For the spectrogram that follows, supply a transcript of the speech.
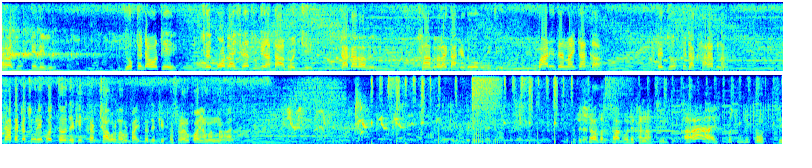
করে যুক্তি দিল। যুক্তিটাও ঠিক। সেই কটায় সে ছুটি হাতে ধরছি। টাকা পাবে। সাতবেলায় তাকে দেবো বলেছি। বাড়িতে নাই টাকা। সে যুক্তিটা খারাপ না। টাকাটা চুরি করতে হবে। দেখি কার ছাগল ফাগল পাইতে দেখি। ছাগল কয় আমার না ছাগল এখানে আছে। আয় চুরি করছি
